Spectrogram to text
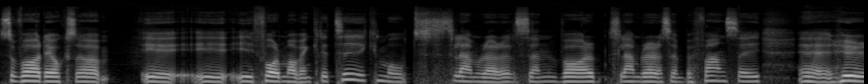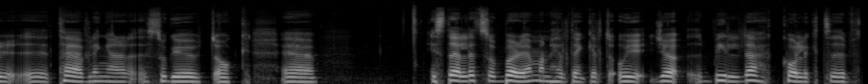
så var det också i, i, i form av en kritik mot slamrörelsen, var slamrörelsen befann sig, eh, hur eh, tävlingar såg ut och eh, istället så börjar man helt enkelt att bilda kollektivt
